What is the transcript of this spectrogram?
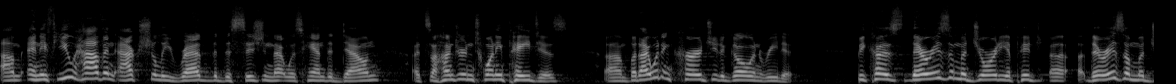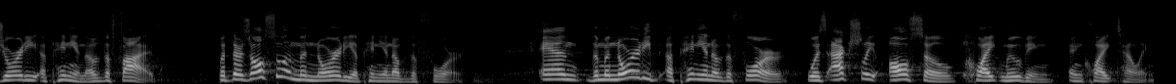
Um, and if you haven't actually read the decision that was handed down, it's 120 pages, um, but I would encourage you to go and read it because there is a majority, opi- uh, there is a majority opinion of the five. But there's also a minority opinion of the four. And the minority opinion of the four was actually also quite moving and quite telling.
